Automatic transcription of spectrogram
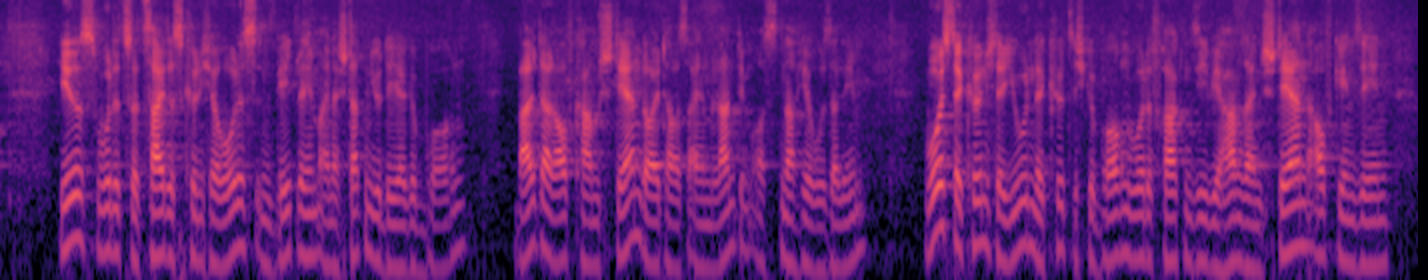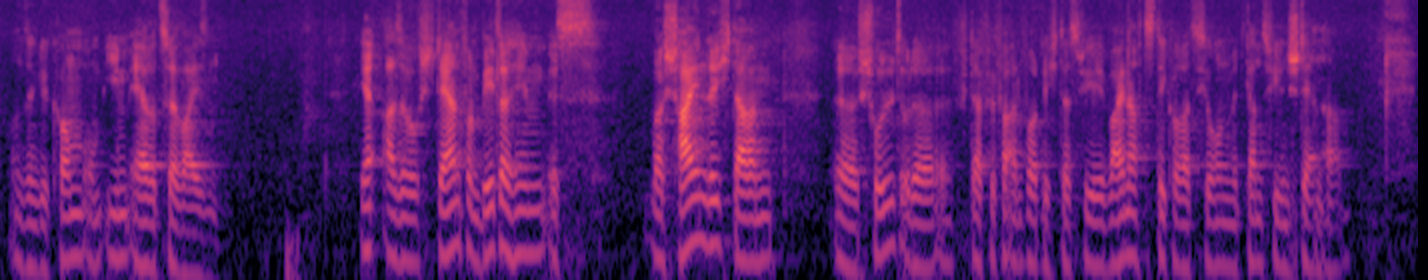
Jesus wurde zur Zeit des König Herodes in Bethlehem, einer Stadt in Judäa, geboren. Bald darauf kamen Sterndeuter aus einem Land im Osten nach Jerusalem. Wo ist der König der Juden, der kürzlich geboren wurde? fragten sie. Wir haben seinen Stern aufgehen sehen und sind gekommen, um ihm Ehre zu erweisen. Ja, also Stern von Bethlehem ist wahrscheinlich daran äh, schuld oder dafür verantwortlich, dass wir Weihnachtsdekorationen mit ganz vielen Sternen haben.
